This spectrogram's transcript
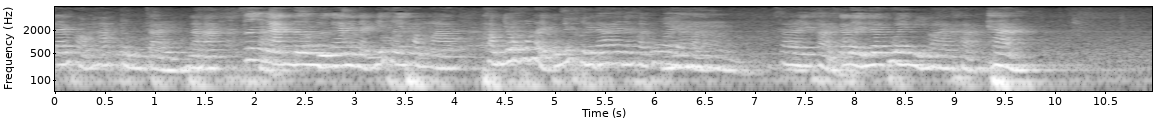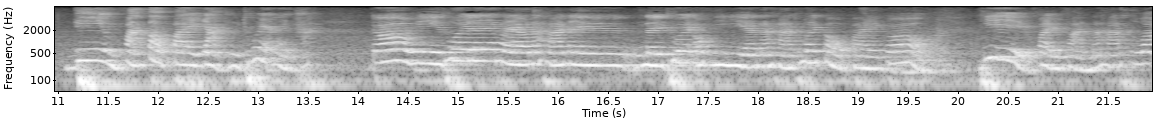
ได้ความภาคภูมิใจนะคะ ซึ่งงานเดิมหรืองานไหนๆที่เคยทำมาทำยอดเท่าไหร่ก็ไม่เคยได้นะคะถ้วยอะค่ะใช่ค่ะ ก็เลยเลือกถ้วยนี้มาค่ะค่ะ ดีมฝันต่อไปอยากถือถ้วยอะไรคะก็มีถ้วยแรกแล้วนะคะ ในในถ้วยออฟเยียนะคะถ้วยต่อไปก็ที่ใฝ่ฝันนะคะ คือว่า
